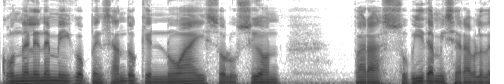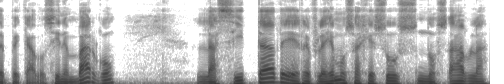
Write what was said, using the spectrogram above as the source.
con el enemigo pensando que no hay solución para su vida miserable de pecado. Sin embargo, la cita de Reflejemos a Jesús nos habla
